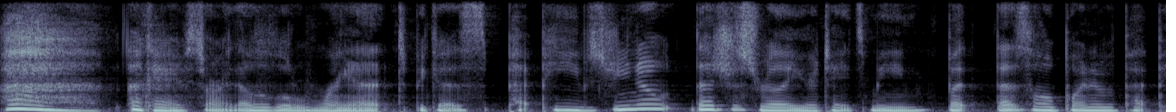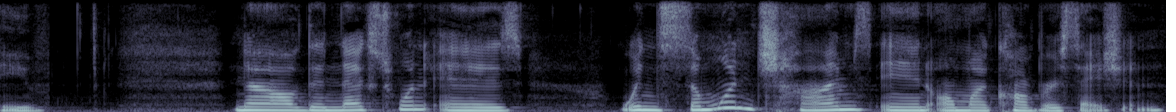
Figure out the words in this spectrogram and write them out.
okay, sorry, that was a little rant because pet peeves, you know, that just really irritates me, but that's the whole point of a pet peeve. Now, the next one is when someone chimes in on my conversation.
